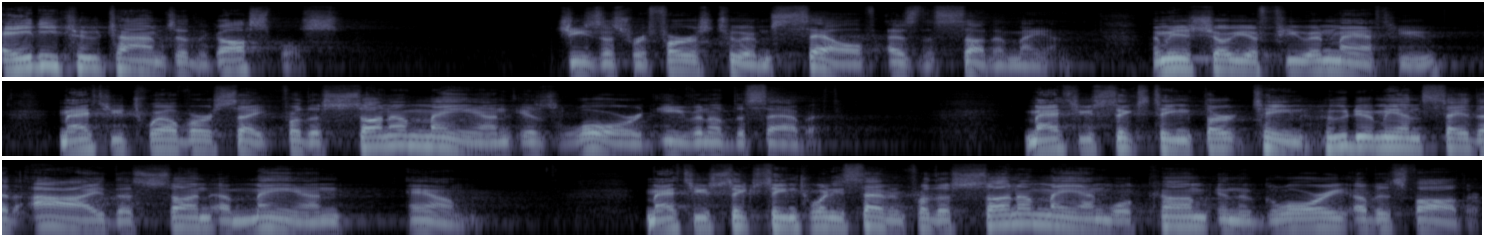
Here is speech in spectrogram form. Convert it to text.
82 times in the Gospels, Jesus refers to himself as the Son of Man. Let me just show you a few in Matthew. Matthew 12, verse 8 For the Son of Man is Lord even of the Sabbath. Matthew 16, 13 Who do men say that I, the Son of Man, am? Matthew 16, 27 For the Son of Man will come in the glory of his Father.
